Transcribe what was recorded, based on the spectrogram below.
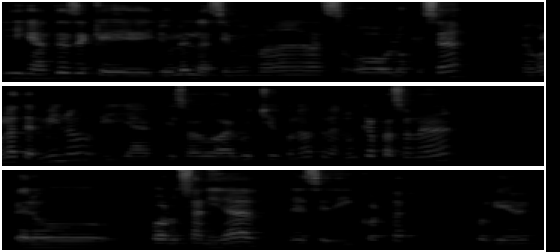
Y dije, antes de que yo le lastime más o lo que sea, mejor la termino y ya empiezo algo, algo chido con la otra. Nunca pasó nada, pero por sanidad decidí cortar, porque ya em-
